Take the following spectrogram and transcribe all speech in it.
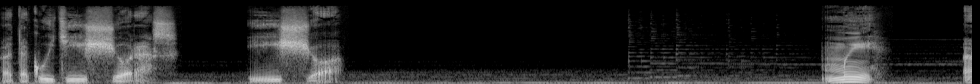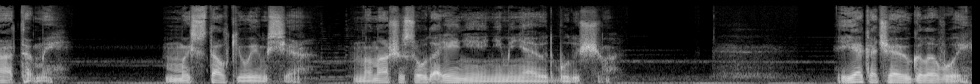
«Атакуйте еще раз. И еще». Мы — атомы. Мы сталкиваемся, но наши соударения не меняют будущего. Я качаю головой.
